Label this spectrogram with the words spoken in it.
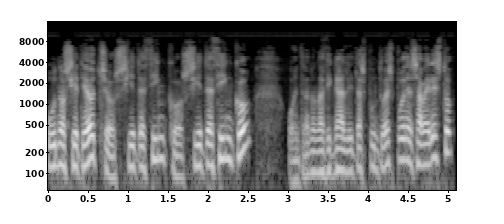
178 7575 o entrando en afincalitas.es pueden saber esto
